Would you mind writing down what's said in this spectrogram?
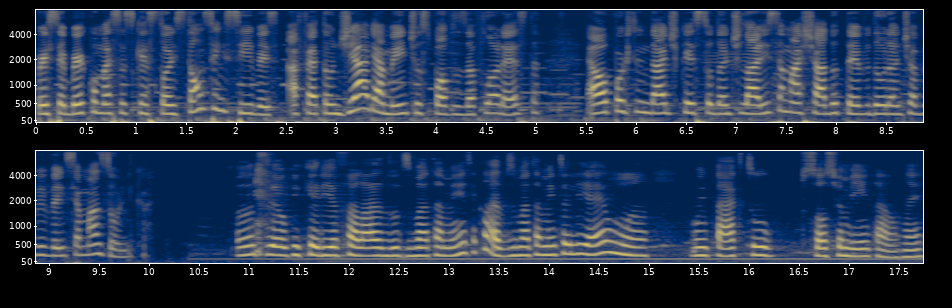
Perceber como essas questões tão sensíveis afetam diariamente os povos da floresta é a oportunidade que a estudante Larissa Machado teve durante a vivência amazônica. Antes eu que queria falar do desmatamento, é claro, o desmatamento ele é uma, um impacto socioambiental, né?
